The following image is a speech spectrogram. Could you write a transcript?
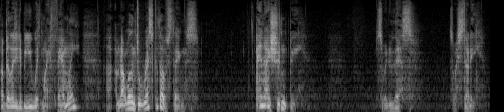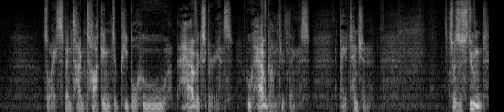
ability to be with my family. Uh, I'm not willing to risk those things. And I shouldn't be. So I do this. So I study. So I spend time talking to people who have experience, who have gone through things. I pay attention. So as a student,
